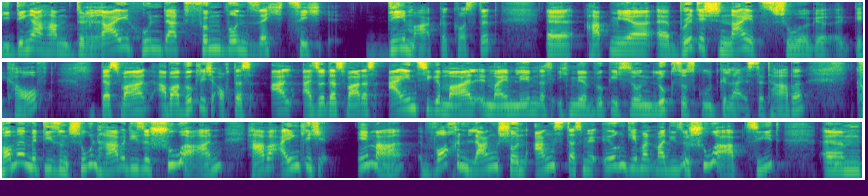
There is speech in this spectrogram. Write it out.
die Dinger haben 365 D-Mark gekostet, äh, habe mir äh, British Knights Schuhe ge gekauft. Das war aber wirklich auch das, also das war das einzige Mal in meinem Leben, dass ich mir wirklich so ein Luxusgut geleistet habe. Komme mit diesen Schuhen, habe diese Schuhe an, habe eigentlich immer wochenlang schon Angst, dass mir irgendjemand mal diese Schuhe abzieht. Ähm,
